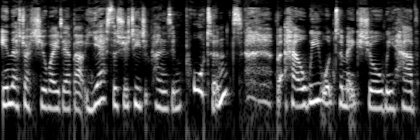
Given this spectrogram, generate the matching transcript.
in their strategy away day about yes, the strategic plan is important, but how we want to make sure we have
